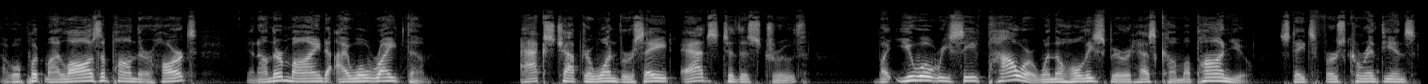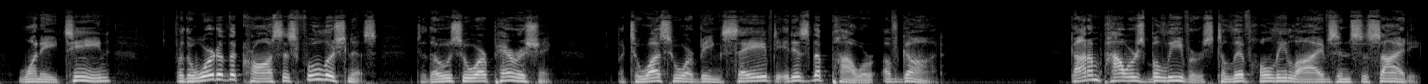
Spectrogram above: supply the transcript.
I will put my laws upon their heart, and on their mind I will write them. Acts chapter 1 verse 8 adds to this truth, but you will receive power when the Holy Spirit has come upon you. States 1 Corinthians 1:18, for the word of the cross is foolishness to those who are perishing, but to us who are being saved it is the power of God. God empowers believers to live holy lives in society,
